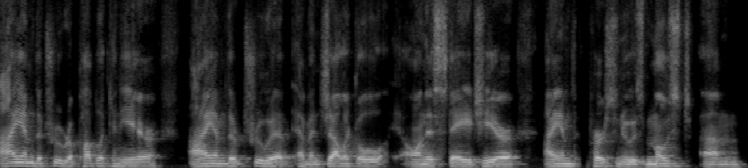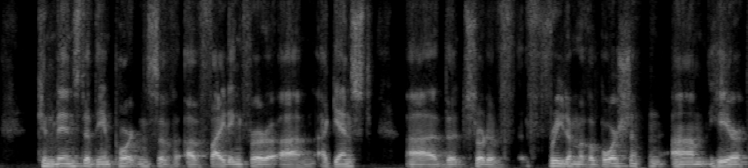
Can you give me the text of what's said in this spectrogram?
I am the true Republican here. I am the true evangelical on this stage here. I am the person who is most um, convinced of the importance of, of fighting for um, against uh, the sort of freedom of abortion um, here,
